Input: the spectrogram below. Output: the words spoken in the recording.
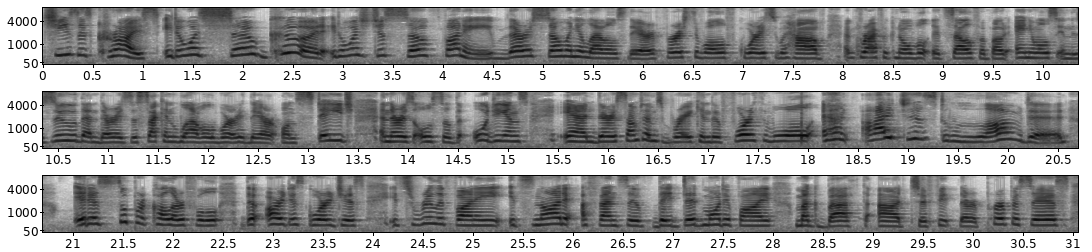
Jesus Christ, it was so good. It was just so funny. There are so many levels there. First of all, of course, we have a graphic novel itself about animals in the zoo. Then there is the second level where they are on stage, and there is also the audience, and there is sometimes breaking the fourth wall, and I just loved it. It is super colorful. The art is gorgeous. It's really funny. It's not offensive. They did modify Macbeth uh, to fit their purposes.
